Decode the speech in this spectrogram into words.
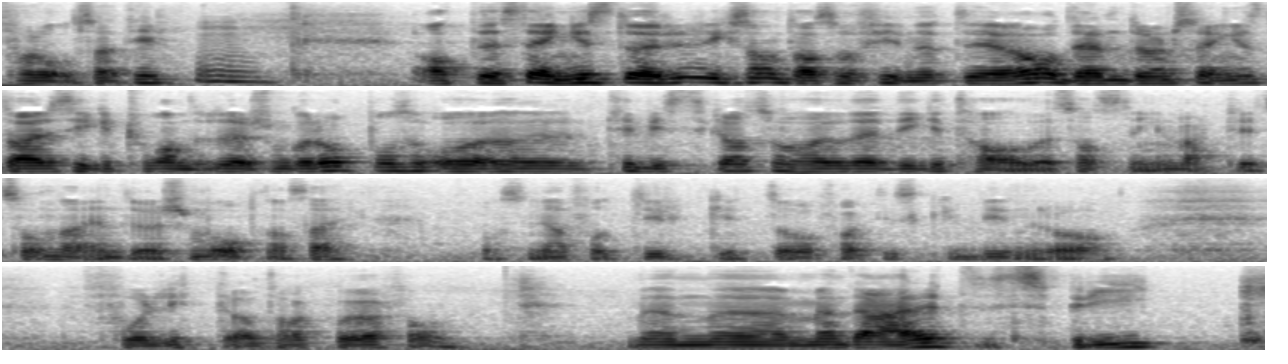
forholde seg til Mm. At det stenges dører. ikke sant? Altså finne ut ja, den døren stenges, da er det sikkert to andre dører som går opp. Og, og øh, til viss grad så har jo den digitale satsingen vært litt sånn. da, En dør som åpna seg, og som vi har fått dyrket og faktisk begynner å få litt tak på, i hvert fall. Men, øh, men det er et sprik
